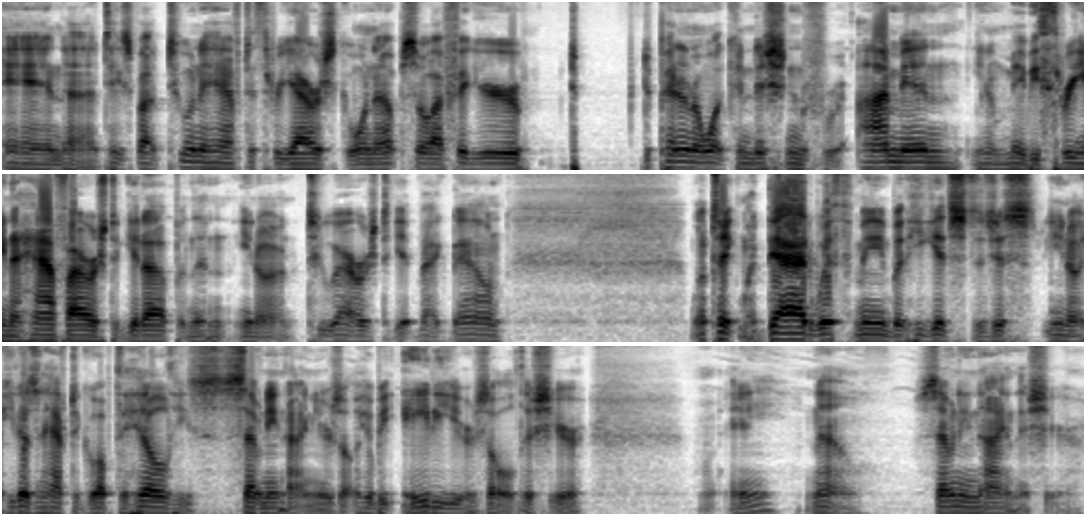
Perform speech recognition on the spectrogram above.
And uh, it takes about two and a half to three hours going up. So I figure depending on what condition for I'm in, you know, maybe three and a half hours to get up and then, you know, two hours to get back down. We'll take my dad with me, but he gets to just, you know, he doesn't have to go up the hill. He's 79 years old. He'll be 80 years old this year. 80? No, 79 this year.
